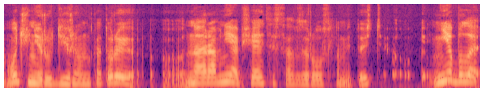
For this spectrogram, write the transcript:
очень эрудирован, который э, наравне общается со взрослыми. То есть э, не было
